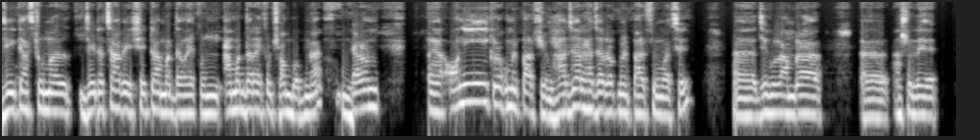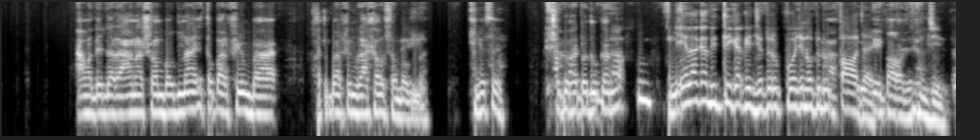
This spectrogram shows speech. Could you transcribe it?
যে কাস্টমার যেটা চাবে সেটা আমার দ্বারা এখন আমার দ্বারা এখন সম্ভব না। কারণ আহ, অনেক রকমের পারফিউম হাজার হাজার রকমের পারফিউম আছে আহ, যেগুলো আমরা আহ, আসলে আমাদের দ্বারা আনা সম্ভব না। এত পারফিউম বা এত পারফিউম রাখাও সম্ভব না। ঠিক আছে? ছোটখাটো দোকান। এলাকা ভিত্তিক আর কি যতটুকু প্রয়োজন অতটুকু পাওয়া যায়। পাওয়া যায়। জি। তো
